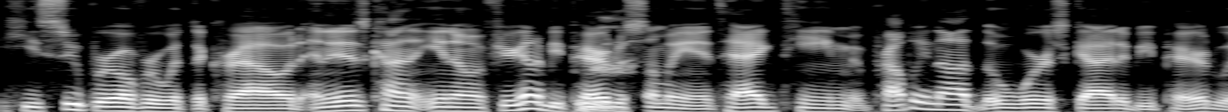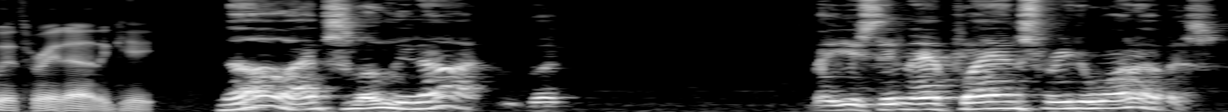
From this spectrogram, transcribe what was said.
He's super over with the crowd, and it is kind of you know if you're going to be paired with mm. somebody in a tag team, probably not the worst guy to be paired with right out of the gate. No, absolutely not. But they just didn't have plans for either one of us.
